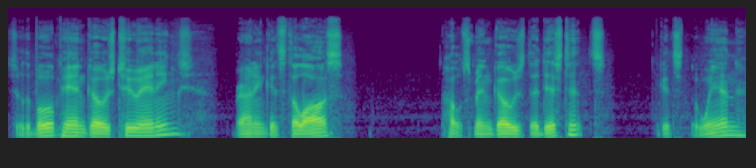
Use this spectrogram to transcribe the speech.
so the bullpen goes two innings. Browning gets the loss. Holtzman goes the distance, gets the win.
